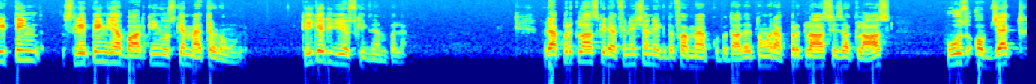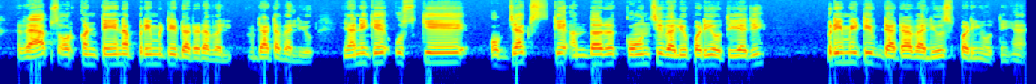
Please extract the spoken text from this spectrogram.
ईटिंग स्लीपिंग या बार्किंग उसके मेथड होंगे। ठीक है, ये उसकी एग्जांपल है। रैपर क्लास की डेफिनेशन एक दफ़ा मैं आपको बता देता हूँ। Wrapper class is a class whose object wraps और contain a primitive data value data value यानी कि उसके ऑब्जेक्ट्स के अंदर कौन सी वैल्यू पड़ी होती है जी? प्रीमिटिव डाटा वैल्यूज़ पड़ी होती हैं।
